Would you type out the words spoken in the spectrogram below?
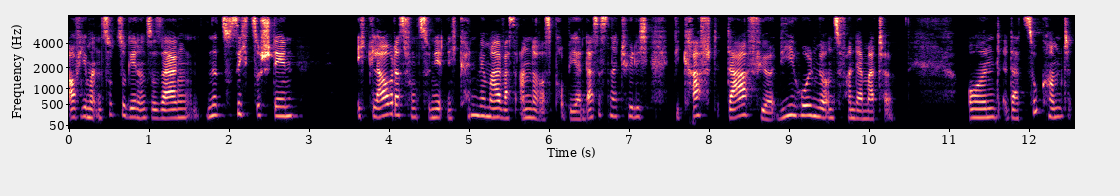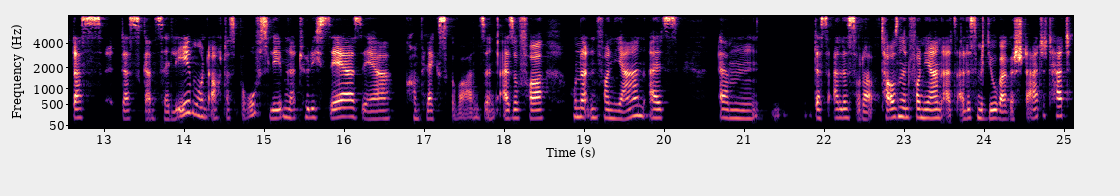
auf jemanden zuzugehen und zu sagen, ne, zu sich zu stehen, ich glaube, das funktioniert nicht. Können wir mal was anderes probieren? Das ist natürlich die Kraft dafür. Die holen wir uns von der Matte. Und dazu kommt, dass das ganze Leben und auch das Berufsleben natürlich sehr, sehr komplex geworden sind. Also vor hunderten von Jahren, als ähm, das alles oder tausenden von Jahren, als alles mit Yoga gestartet hat,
